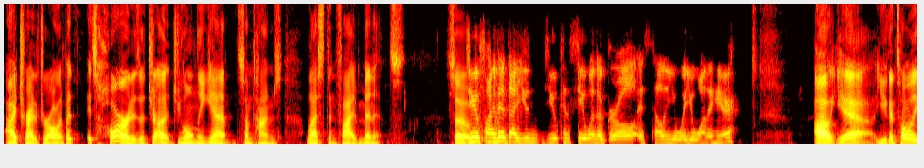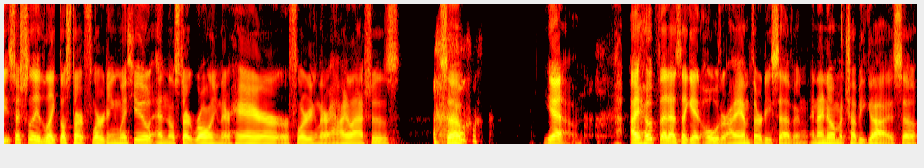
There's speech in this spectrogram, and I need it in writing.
I try to draw in, but it's hard as a judge. You only get sometimes less than five minutes. So Do you find it that you you can see when a girl is telling you what you want to hear? Oh yeah, you can totally, especially like they'll start flirting with you and they'll start rolling their hair or flirting their eyelashes. So yeah, I hope that as I get older, I am 37 and I know I'm a chubby guy, so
